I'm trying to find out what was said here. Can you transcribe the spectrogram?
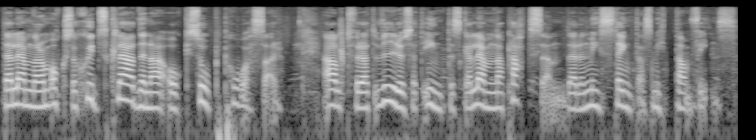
Där lämnar de också skyddskläderna och soppåsar. Allt för att viruset inte ska lämna platsen där den misstänkta smittan finns.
